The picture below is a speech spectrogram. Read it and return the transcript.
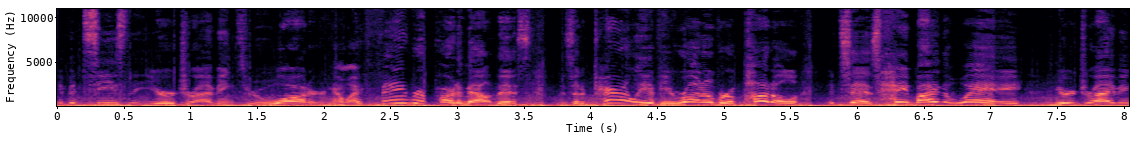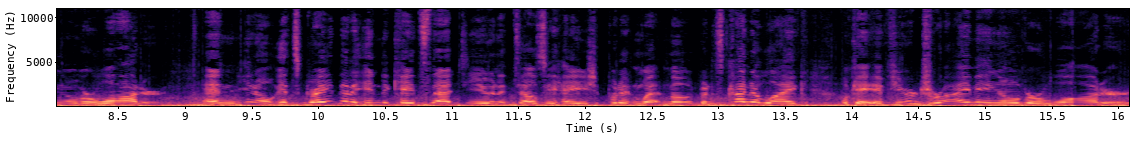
if it sees that you're driving through water. Now, my favorite part about this is that apparently if you run over a puddle, it says, hey, by the way, you're driving over water. And, you know, it's great that it indicates that to you and it tells you, hey, you should put it in wet mode. But it's kind of like, okay, if you're driving over water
